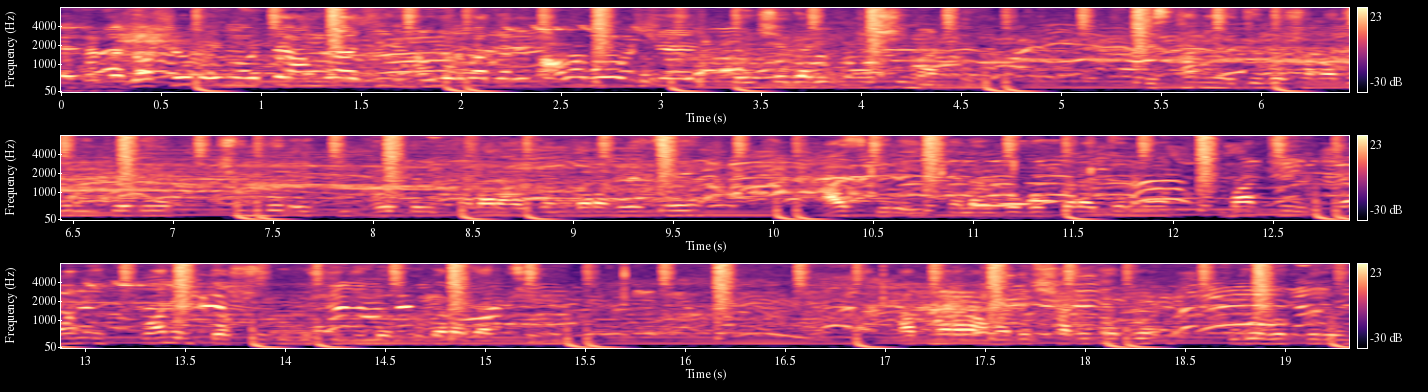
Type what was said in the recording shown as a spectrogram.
দর্শক কৃষি মাঠে। স্থানীয় যুব সমাজের উদ্যোগে সুন্দর একটি ভোট দৌড় খেলার আয়োজন করা হয়েছে। আজকের এই খেলা উপভোগ করার জন্য মাঠে অনেক অনেক দর্শক উপস্থিতি লক্ষ্য করা যাচ্ছে। আপনারা আমাদের সাথে থাকুন, উপভোগ করুন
